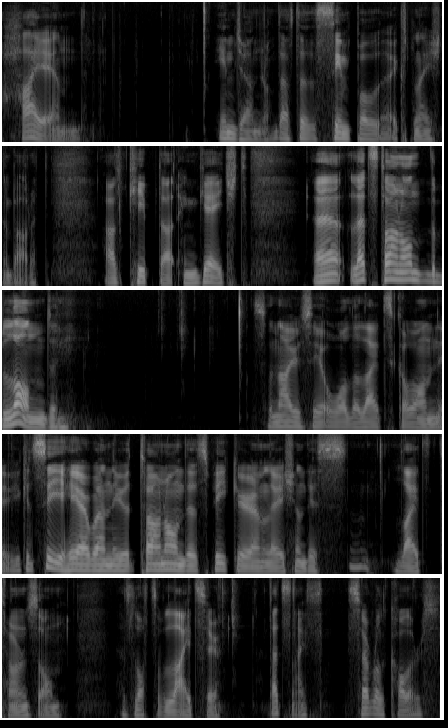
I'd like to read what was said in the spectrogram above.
high end in general. That's a simple explanation about it. I'll keep that engaged. Uh, let's turn on the blonde so now you see all the lights go on. You can see here when you turn on the speaker emulation, this light turns on. There's lots of lights here. That's nice. Several colors.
